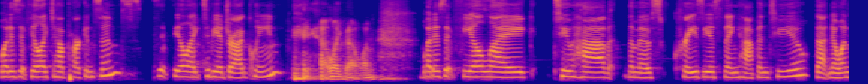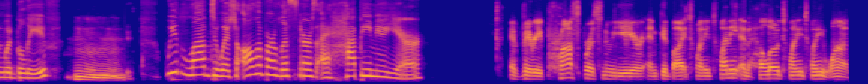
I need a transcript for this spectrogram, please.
what does it feel like to have Parkinson's? Does it feel like to be a drag queen? I like that one. What does it feel like to have the most craziest thing happen to you that no one would believe? Hmm. We'd love to wish all of our listeners a happy new year. a very prosperous new year and goodbye 2020 and hello 2021.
